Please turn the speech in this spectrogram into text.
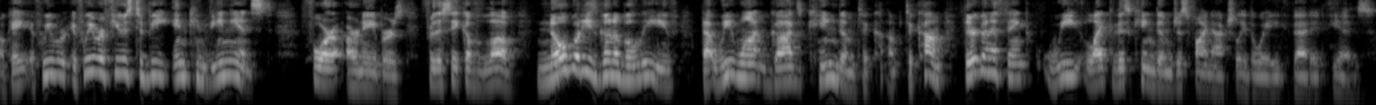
Okay? If we were if we refuse to be inconvenienced for our neighbors for the sake of love, nobody's going to believe that we want God's kingdom to come to come. They're going to think we like this kingdom just fine actually the way that it is.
